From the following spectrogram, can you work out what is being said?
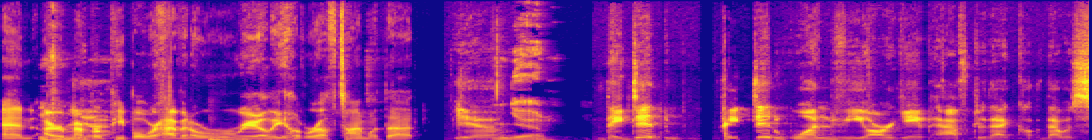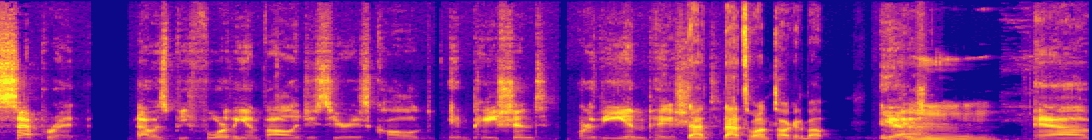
and I Mhm. remember Yeah. people were having a really rough time with that. yeah, Yeah. they did. They did one VR game after that that was separate. That was before the anthology series called Inpatient or The Inpatient. That that's what I'm talking about. Yeah. Inpatient. Mm. uh,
